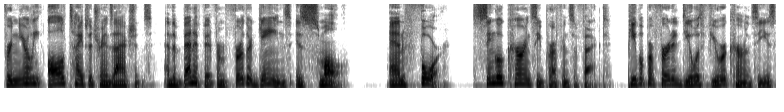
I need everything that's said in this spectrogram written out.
for nearly all types of transactions, and the benefit from further gains is small. And four, single currency preference effect. People prefer to deal with fewer currencies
